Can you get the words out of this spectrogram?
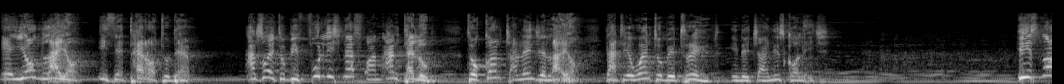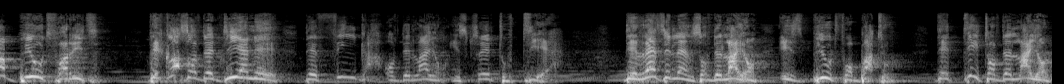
a young lion is a terror to them. And so it will be foolishness for an antelope to come challenge a lion that he went to be trained in a Chinese college. He's not built for it. Because of the DNA, the finger of the lion is trained to tear. The resilience of the lion is built for battle. The teeth of the lion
